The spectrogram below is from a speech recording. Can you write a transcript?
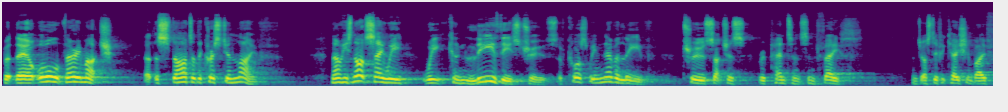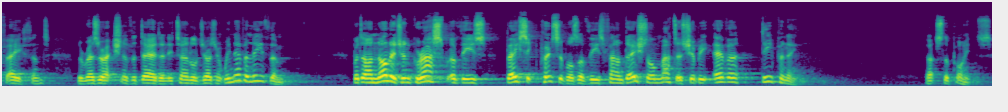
But they are all very much at the start of the Christian life. Now, he's not saying we, we can leave these truths. Of course, we never leave truths such as repentance and faith and justification by faith and the resurrection of the dead and eternal judgment. We never leave them. But our knowledge and grasp of these basic principles, of these foundational matters, should be ever deepening. That's the point.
